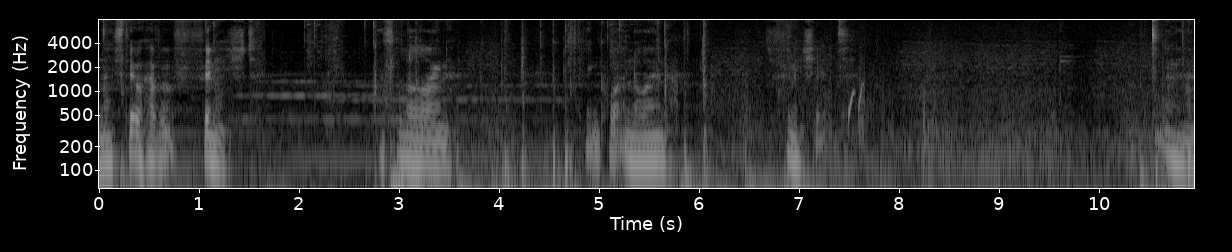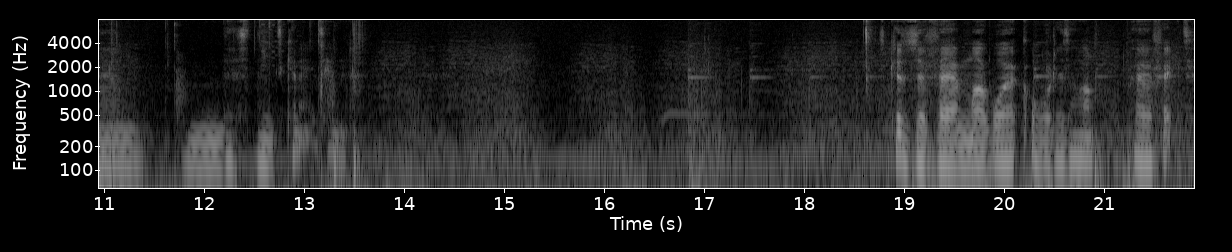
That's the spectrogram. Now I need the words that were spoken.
And they still haven't finished this line. It's getting quite annoying. Let's finish it. Um, this needs connecting. It's because of um, my work orders aren't perfect.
